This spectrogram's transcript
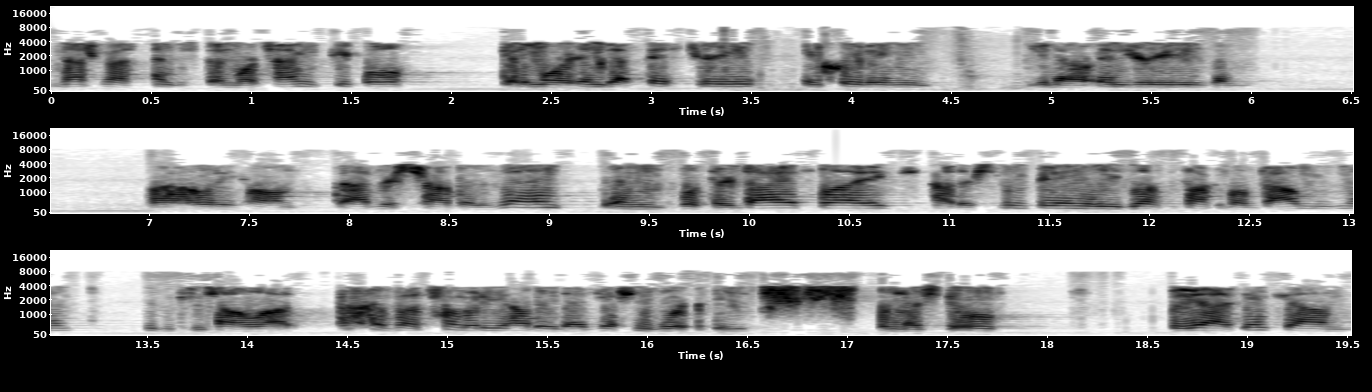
naturopaths tend to spend more time with people, get a more in-depth history, including, you know, injuries and, uh, what do you call them, adverse childhood events and what their diet's like, how they're sleeping. We'd love to talk about bowel movements. We can tell a lot about somebody, how their digestion's working from their stools. So yeah, I think, um,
